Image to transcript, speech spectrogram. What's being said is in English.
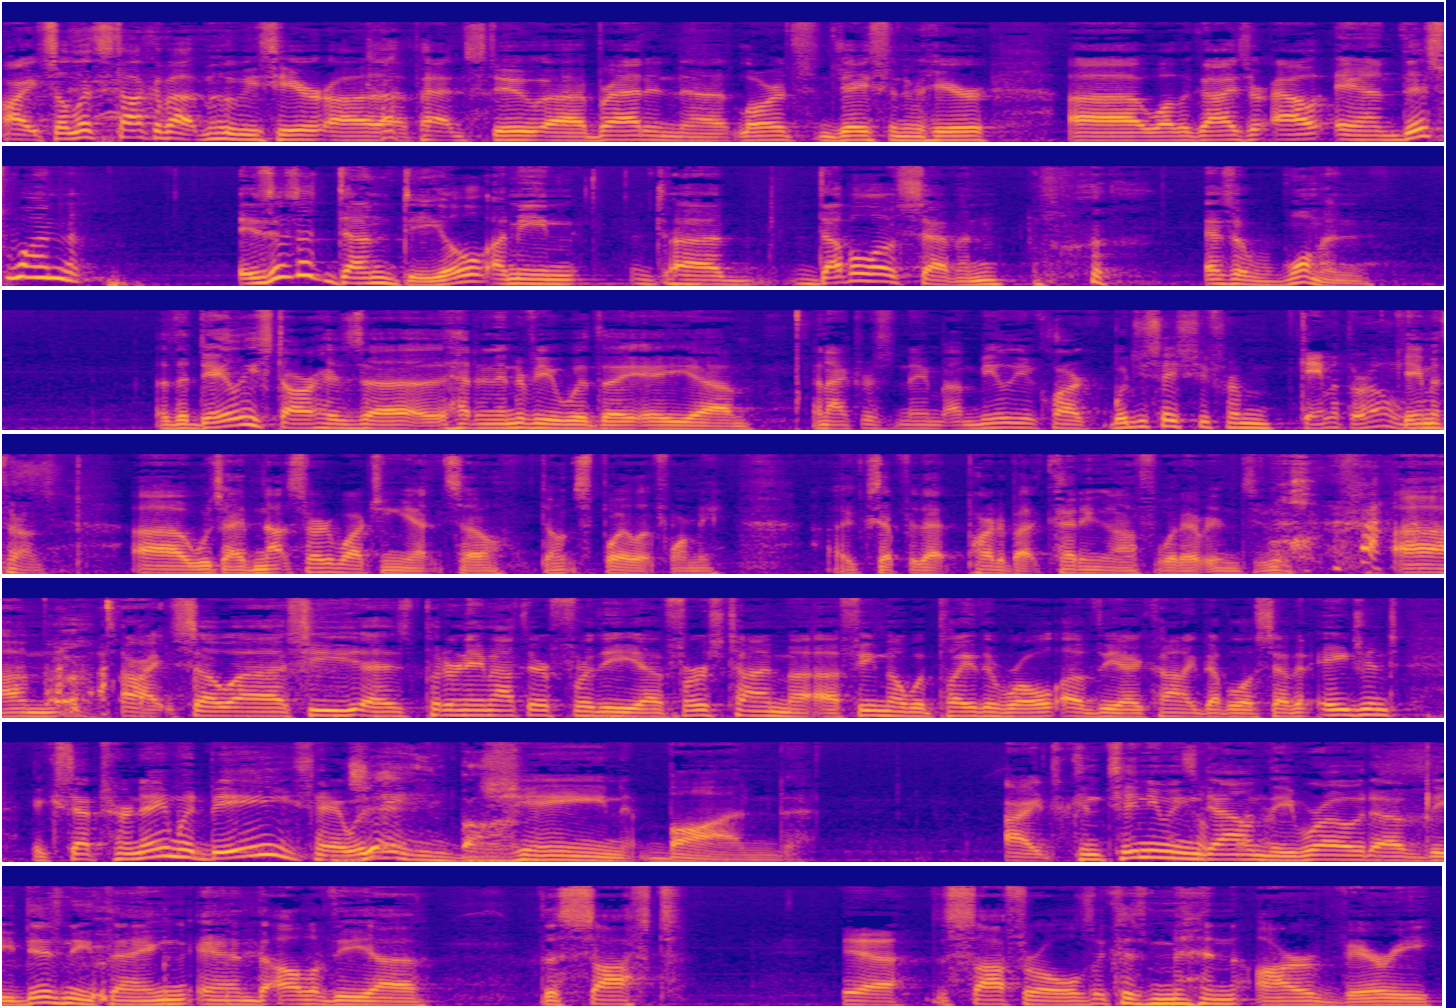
All right, so let's talk about movies here, uh, Pat and Stu. Uh, Brad and uh, Lawrence and Jason are here uh, while the guys are out. And this one, is this a done deal? I mean, uh, 007 as a woman. The Daily Star has uh, had an interview with a, a um, an actress named Emilia Clarke. What'd you say she's from? Game of Thrones. Game of Thrones, uh, which I have not started watching yet, so don't spoil it for me. uh, Except for that part about cutting off whatever. um, all right, so uh, she has put her name out there for the uh, first time a female would play the role of the iconic 007 agent, except her name would be say it with me. Jane Bond. Jane Bond. All right, continuing down the road of the Disney thing and all of the uh, the soft Yeah. the soft roles because men are very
